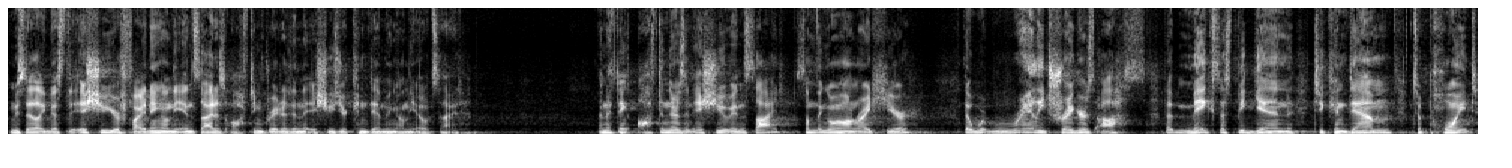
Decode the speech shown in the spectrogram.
Let me say like this the issue you're fighting on the inside is often greater than the issues you're condemning on the outside. And I think often there's an issue inside, something going on right here, that really triggers us, that makes us begin to condemn, to point,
